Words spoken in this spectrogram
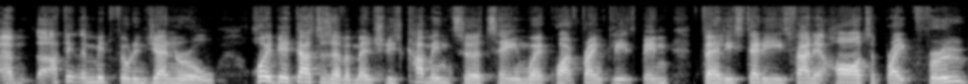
Um, I think the midfield in general, Højbjerg does deserve a mention. He's come into a team where, quite frankly, it's been fairly steady. He's found it hard to break through.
